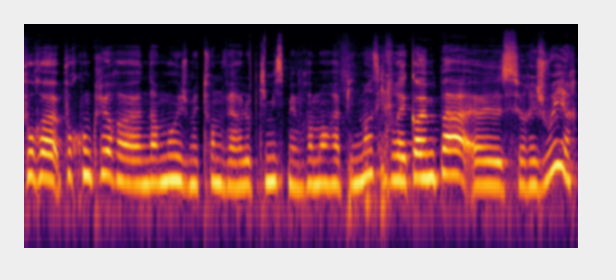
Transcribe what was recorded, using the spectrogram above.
Pour, euh, pour conclure euh, d'un mot, et je me tourne vers l'optimisme, mais vraiment rapidement, est-ce qu'il ne faudrait quand même pas euh, se réjouir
